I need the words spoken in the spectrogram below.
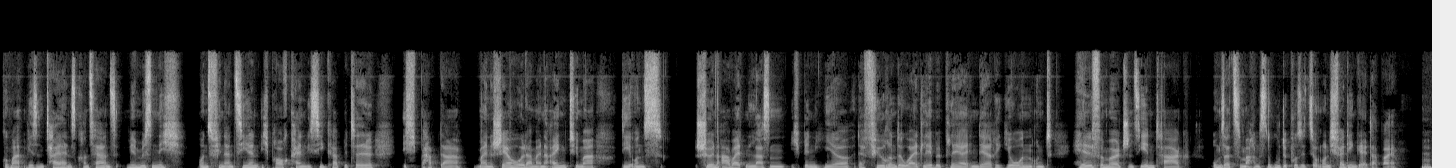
guck mal, wir sind Teil eines Konzerns. Wir müssen nicht uns finanzieren. Ich brauche kein VC-Capital. Ich habe da meine Shareholder, meine Eigentümer, die uns schön arbeiten lassen. Ich bin hier der führende White Label Player in der Region und helfe Merchants jeden Tag Umsatz zu machen. Das ist eine gute Position und ich verdiene Geld dabei. Hm.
